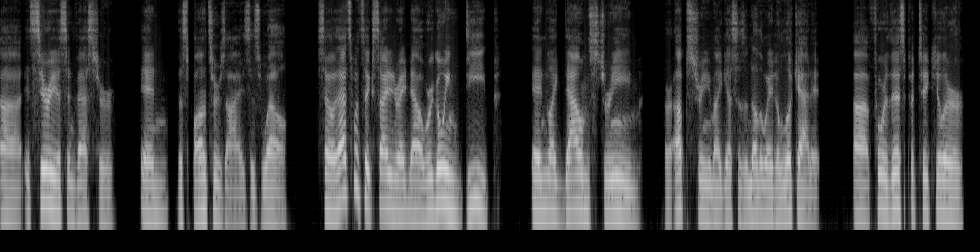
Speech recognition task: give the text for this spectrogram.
uh, a serious investor in the sponsor's eyes as well. So that's what's exciting right now. We're going deep and like downstream or upstream, I guess is another way to look at it uh, for this particular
